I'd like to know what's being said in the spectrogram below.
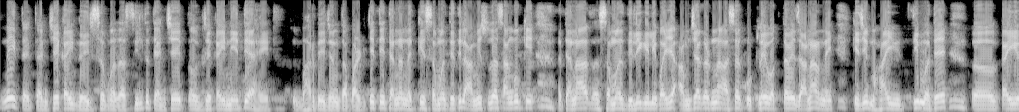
नाही ते त्यांचे काही गैरसमज असतील तर त्यांचे जे काही नेते आहेत भारतीय जनता पार्टीचे ते त्यांना नक्की समज देतील. आम्ही सुद्धा सांगू की त्यांना समज दिली गेली पाहिजे. आमच्याकडनं असं कुठलंही वक्तव्य जाणार नाही की जी महायुतीमध्ये काही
